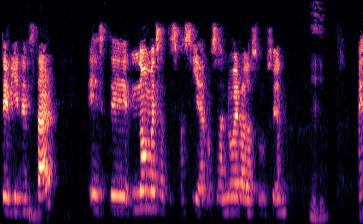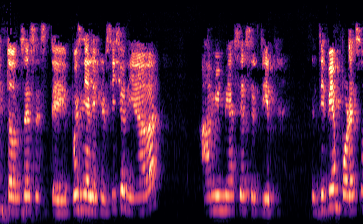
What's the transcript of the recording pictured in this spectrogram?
de, bienestar, este, no me satisfacían, o sea, no era la solución. Uh -huh. Entonces, este, pues, ni el ejercicio ni nada, a mí me hacía sentir, sentir bien, por eso,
